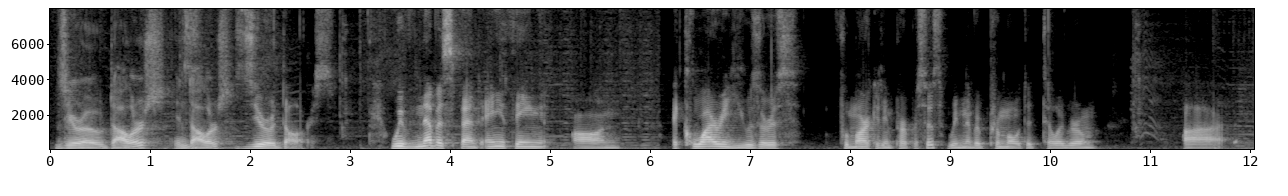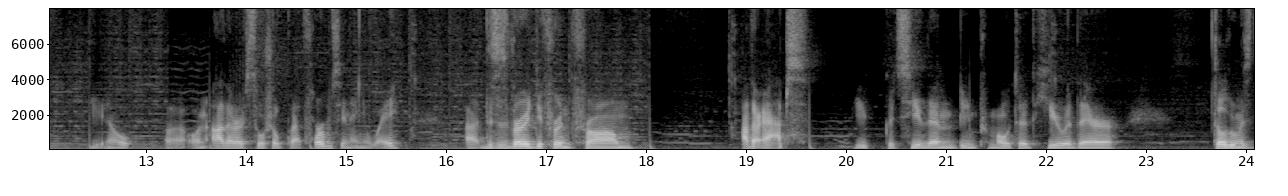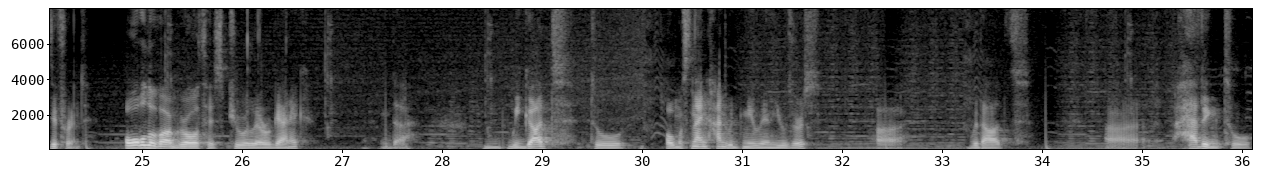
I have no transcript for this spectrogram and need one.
Zero dollars in dollars? Zero dollars. We've never spent anything on acquiring users for marketing purposes. We never promoted Telegram, uh, you know, uh, on other social platforms in any way. Uh, this is very different from other apps. You could see them being promoted here or there Telegram is different. All of our growth is purely organic. And, uh, we got to almost 900 million users uh, without uh, having to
